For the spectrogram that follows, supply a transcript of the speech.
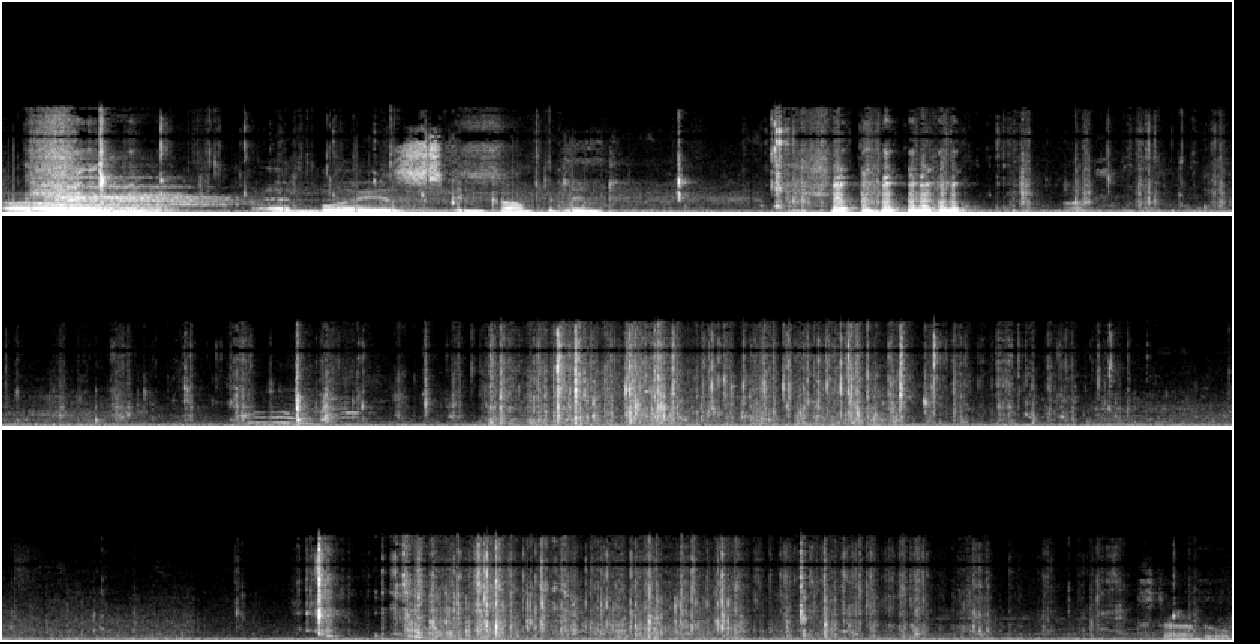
Oh, that boy is incompetent. stand up.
